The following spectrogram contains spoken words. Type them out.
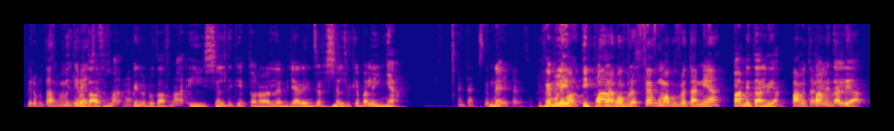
Πήρε πρωτάθλημα. με Πήρε τη Rangers. πρωτάθλημα, Ναι. πήρε πρωτάθλημα. Η Celtic, τώρα λέμε για Rangers, η Celtic έβαλε 9. Εντάξει, δεν Ναι. μου λέει κάτι. αυτό. Δεν μου λέει τίποτα Πάμε από, απολύτως. Βρε- Φεύγουμε από Βρετανία. Πάμε Ιταλία. Πάμε Ιταλία.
